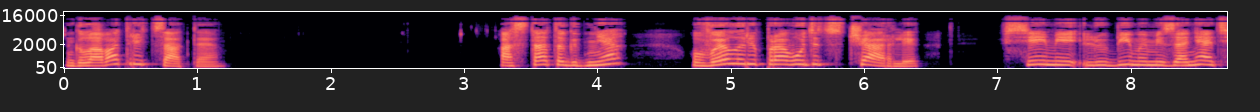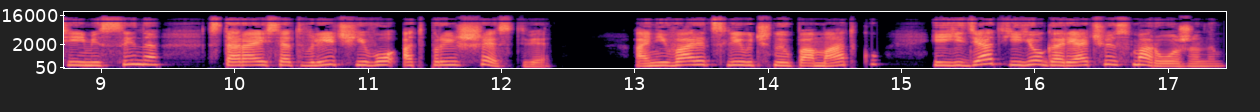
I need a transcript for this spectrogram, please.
Глава 30. Остаток дня Вэллори проводит с Чарли, всеми любимыми занятиями сына, стараясь отвлечь его от происшествия. Они варят сливочную помадку и едят ее горячую с мороженым.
